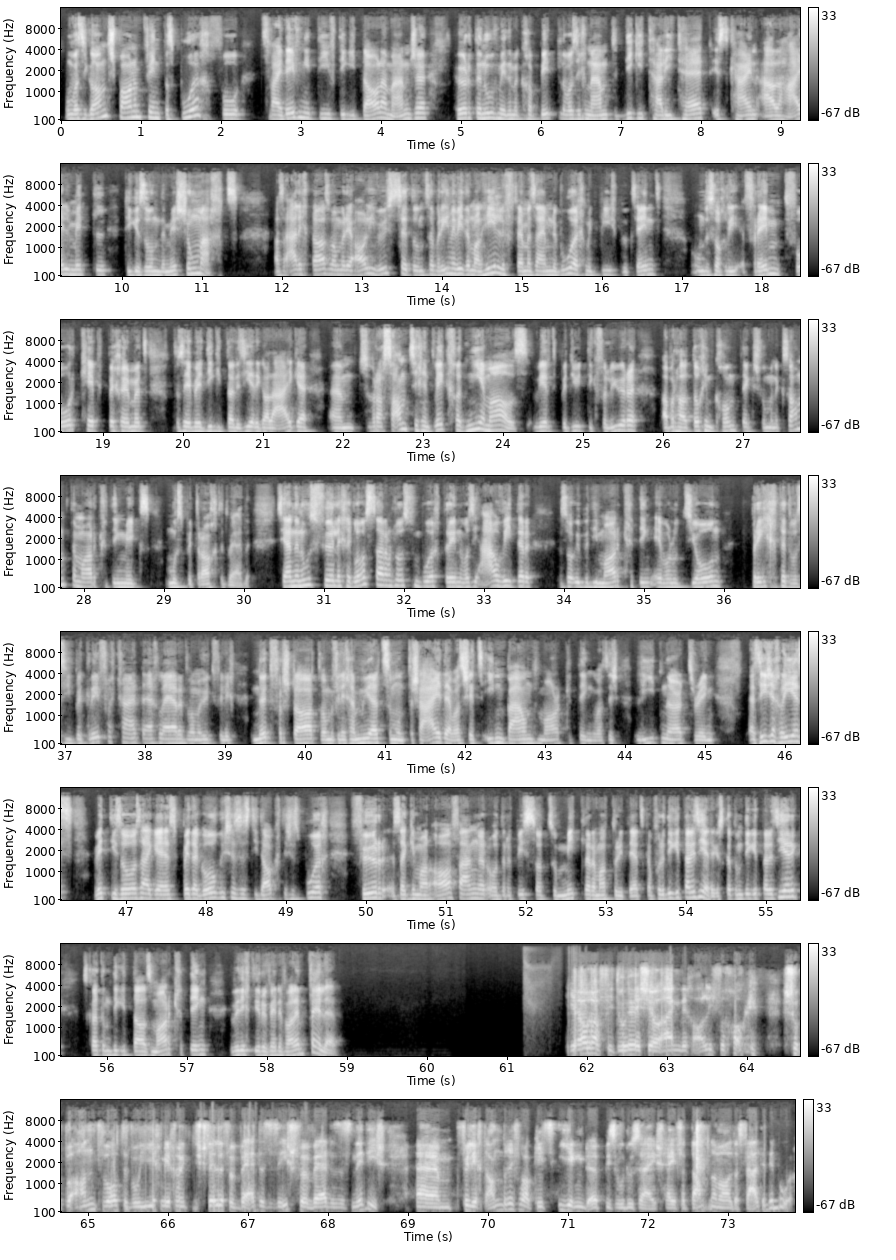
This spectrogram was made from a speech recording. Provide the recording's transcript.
Und was ich ganz spannend finde, das Buch von zwei definitiv digitalen Menschen hört dann auf mit einem Kapitel, das sich nennt Digitalität ist kein Allheilmittel, die gesunde Mischung macht's. Also eigentlich das, was wir ja alle wissen und uns aber immer wieder mal hilft, wenn man es einem Buch mit Beispiel sieht und so ein bisschen fremd vorgehabt bekommt, dass eben Digitalisierung alleine ähm, rasant sich entwickelt, niemals wird Bedeutung verlieren, aber halt doch im Kontext von einem gesamten Marketingmix muss betrachtet werden. Sie haben einen ausführlichen Glossar am Schluss vom Buch drin, wo sie auch wieder so über die Marketing-Evolution berichtet, wo sie Begrifflichkeiten erklären, wo man heute vielleicht nicht versteht, wo man vielleicht auch Mühe zum Unterscheiden, was ist jetzt Inbound Marketing, was ist Lead Nurturing. Es ist ein kleines, würde ich so sagen, ein pädagogisches, ein didaktisches Buch für, sage ich mal, Anfänger oder bis so zum mittleren Maturitätsgrad für Digitalisierung. Es geht um Digitalisierung, es geht um digitales Marketing, würde ich dir auf jeden Fall empfehlen. Ja, Raffi, du hast ja eigentlich alle Fragen schon beantwortet, die ich mir könnte stellen, für wer das ist, für wer das nicht ist. Ähm, vielleicht andere Frage. Gibt es irgendetwas, wo du sagst, hey, verdammt nochmal, das fehlt in dem Buch?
